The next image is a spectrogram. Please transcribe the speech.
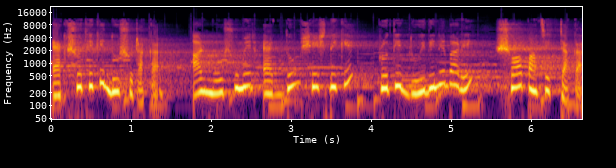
একশো থেকে দুশো টাকা। আর মৌসুমের একদম শেষ দিকে প্রতি দুই দিনে বাড়ে শ পাঁচেক টাকা।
